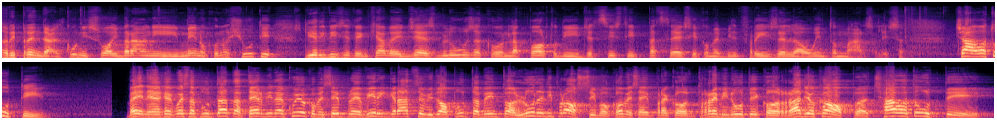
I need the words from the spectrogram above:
riprende alcuni suoi brani meno conosciuti, li rivisita in chiave jazz blues con l'apporto di jazzisti pazzeschi come Bill Frisell o Winton Marsalis. Ciao a tutti! Bene, anche questa puntata termina qui. Io come sempre vi ringrazio e vi do appuntamento a lunedì prossimo, come sempre con 3 minuti con Radio Cop. Ciao a tutti!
